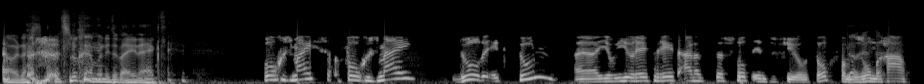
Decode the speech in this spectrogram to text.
Oh, dat, het sloeg helemaal niet op één act. Volgens mij, volgens mij doelde ik toen, eh, je, je refereert aan het eh, slotinterview, toch? Van de Dat- zondagavond,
